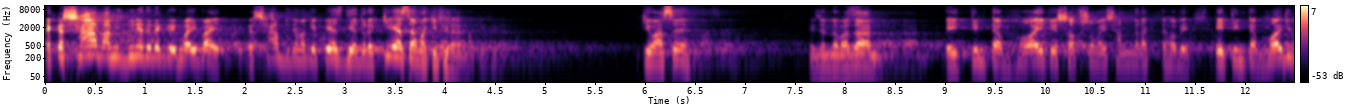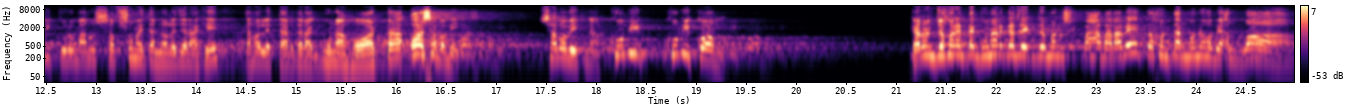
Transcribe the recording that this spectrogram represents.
একটা সাপ আমি দুনিয়াতে দেখলে ভয় পাই। একটা সাপ যদি আমাকে পেঁচ দিয়ে ধরে, কে আছে আমাকে ফিরাবে? কেউ আছে? এই জন্য বাজান এই তিনটা ভয়কে সবসময় সামনে রাখতে হবে। এই তিনটা ভয় যদি কোনো মানুষ সবসময় তার নলেজে রাখে, তাহলে তার দ্বারা গুণা হওয়াটা অস্বাভাবিক। স্বাভাবিক না, খুবই খুবই কম। কারণ যখন একটা গুনার কাজে একজন মানুষ পা বাড়াবে, তখন তার মনে হবে, আল্লাহ,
